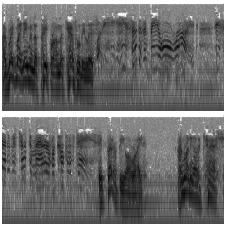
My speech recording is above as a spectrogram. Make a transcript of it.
I read my name in the paper on the casualty list. Well, he, he said it'd be all right. He said it was just a matter of a couple of days. It better be all right. I'm running out of cash.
